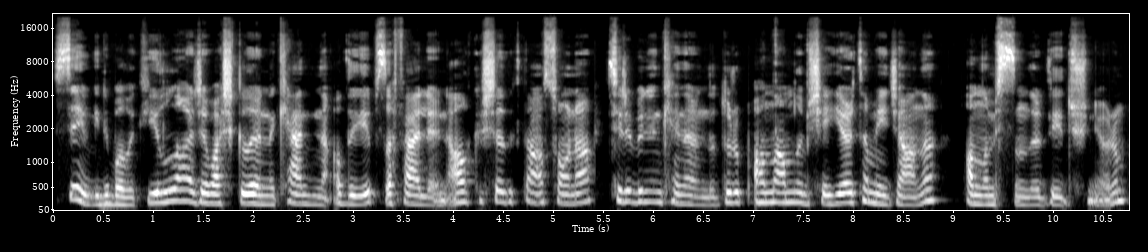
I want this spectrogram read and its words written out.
Sevgili balık yıllarca başkalarını kendine adayıp zaferlerini alkışladıktan sonra tribünün kenarında durup anlamlı bir şey yaratamayacağını anlamışsındır diye düşünüyorum.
